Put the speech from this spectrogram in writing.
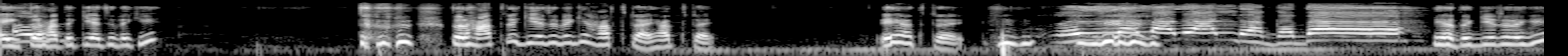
এই তোর হাতে কি আছে দেখি? তোর হাতটা কি আছে দেখি? হাতটায় হাতটায়। এই হাতটায়। এই হাতে কি আছে দেখি?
